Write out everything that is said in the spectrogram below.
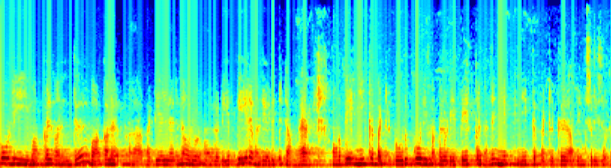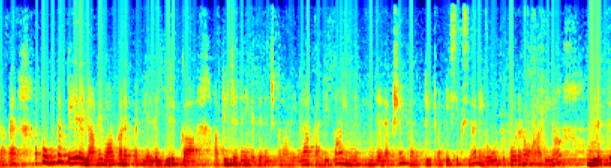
கோடி மக்கள் வந்து வாக்காளர் பட்டியலில் இருந்து அவர் அவங்களுடைய பேரை வந்து எடுத்துட்டாங்க. அவங்க பேர் நீக்கப்பட்டிருக்கு. ஒரு கோடி மக்களுடைய பேர்கள் வந்து நீ நீக்கப்பட்டிருக்கு அப்படின்னு சொல்லி சொல்கிறாங்க அப்போ உங்கள் பேர் எல்லாமே வாக்காளர் பட்டியலில் இருக்கா? அப்படின்றத நீங்கள் தெரிஞ்சுக்கணும் இல்லைங்களா? கண்டிப்பாக இன்னைக்கு இந்த எலெக்ஷன் டுவெண்ட்டி டுவெண்ட்டி சிக்ஸில் நீங்கள் ஓட்டு போடணும் அப்படின்னா உங்களுக்கு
